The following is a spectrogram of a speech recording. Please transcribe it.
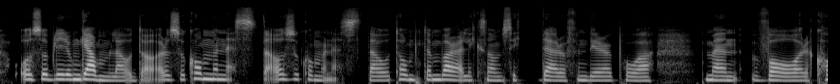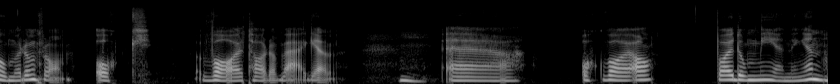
och så blir de gamla och dör och så kommer nästa och så kommer nästa och tomten bara liksom sitter där och funderar på men var kommer de från och var tar de vägen? Eh, och vad, ja, vad är då meningen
